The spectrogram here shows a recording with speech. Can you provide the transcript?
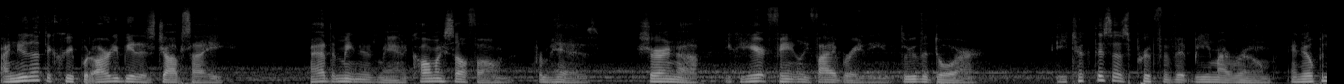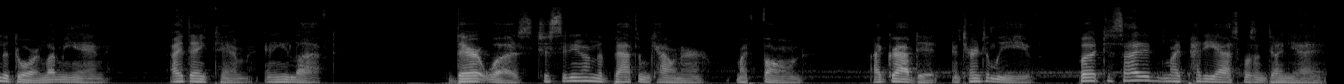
I knew that the creep would already be at his job site. I had the maintenance man call my cell phone from his. Sure enough, you could hear it faintly vibrating through the door. He took this as proof of it being my room and opened the door and let me in. I thanked him and he left. There it was, just sitting on the bathroom counter, my phone. I grabbed it and turned to leave but decided my petty ass wasn't done yet.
